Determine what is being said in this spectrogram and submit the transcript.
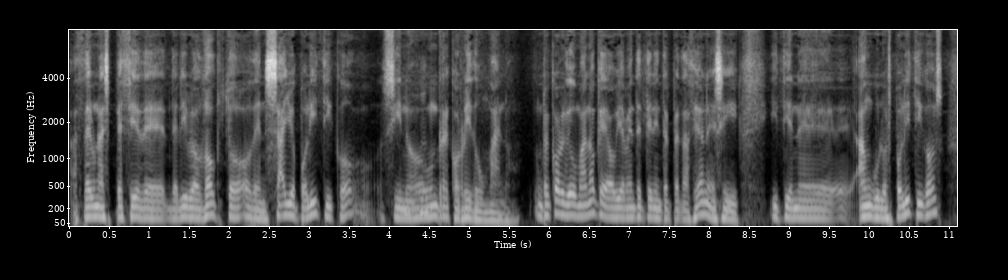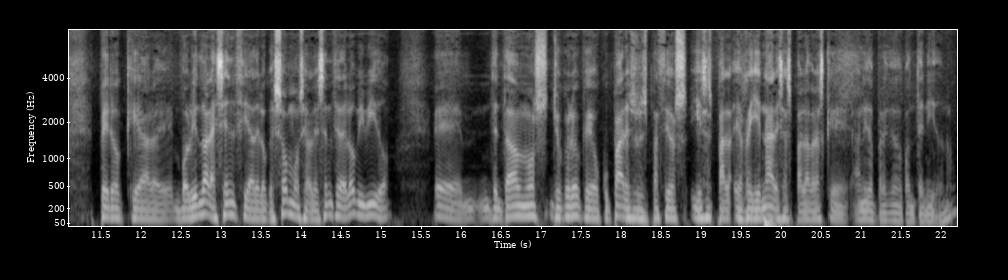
hacer una especie de, de libro docto o de ensayo político, sino un recorrido humano. Un recorrido humano que obviamente tiene interpretaciones y, y tiene ángulos políticos, pero que eh, volviendo a la esencia de lo que somos y a la esencia de lo vivido, eh, intentábamos, yo creo que ocupar esos espacios y esas y rellenar esas palabras que han ido perdiendo contenido, ¿no?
